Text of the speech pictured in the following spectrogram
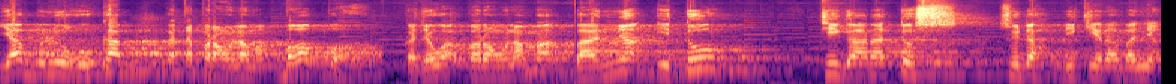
yablughu kam kata para ulama. Berapa? Kata jawab para ulama banyak itu 300 sudah dikira banyak.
